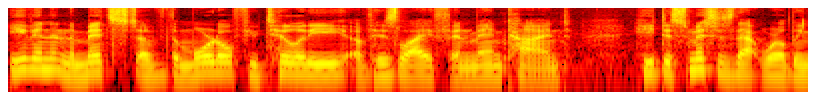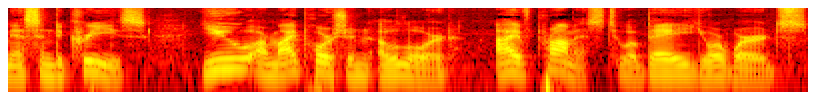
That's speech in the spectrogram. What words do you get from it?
Even in the midst of the mortal futility of his life and mankind, he dismisses that worldliness and decrees, You are my portion, O Lord. I have promised to obey your words.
